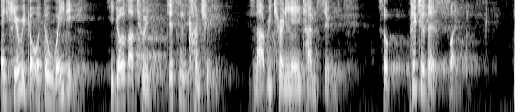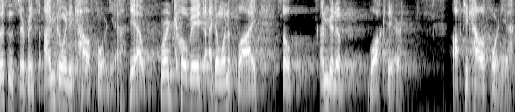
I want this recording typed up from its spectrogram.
And here we go with the waiting. He goes off to a distant country. He's not returning anytime soon. So picture this. It's like, listen, servants, I'm going to California. Yeah, we're in COVID. I don't want to fly. So I'm going to walk there, off to California.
